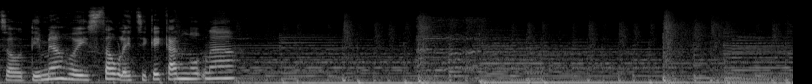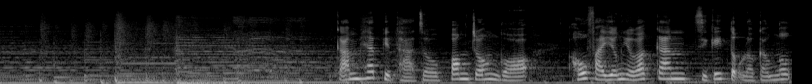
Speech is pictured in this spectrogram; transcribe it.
就點樣去修理自己間屋啦。咁 Habitat 就幫咗我 好快拥有一间自己独立嘅屋，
